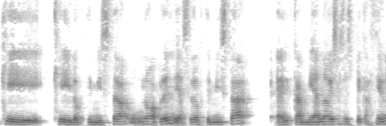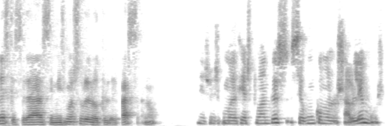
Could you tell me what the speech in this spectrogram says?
Que, el optimista, uno aprende a ser optimista eh, cambiando esas explicaciones que se da a sí mismo sobre lo que le pasa, ¿no? Eso es como decías tú antes, según cómo nos hablemos.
